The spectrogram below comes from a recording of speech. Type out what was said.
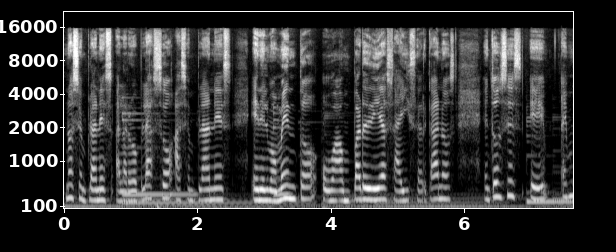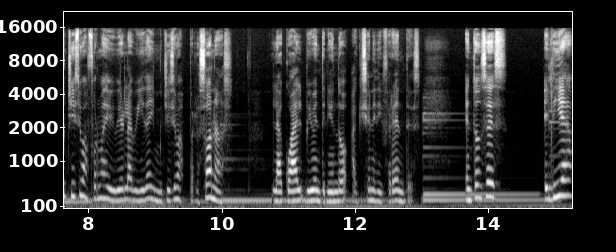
No hacen planes a largo plazo, hacen planes en el momento o a un par de días ahí cercanos. Entonces eh, hay muchísimas formas de vivir la vida y muchísimas personas la cual viven teniendo acciones diferentes. Entonces, el día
